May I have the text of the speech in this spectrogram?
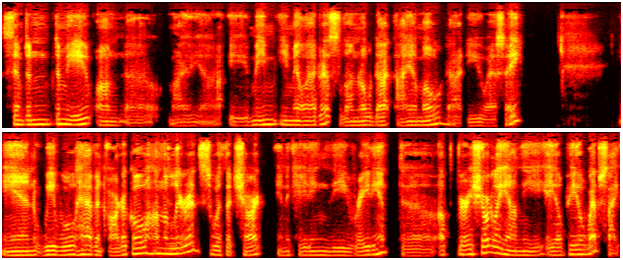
send them to me on uh, my uh, e- email address, lunro.imo.usa. And we will have an article on the Lyrids with a chart indicating the radiant uh, up very shortly on the ALPO website.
